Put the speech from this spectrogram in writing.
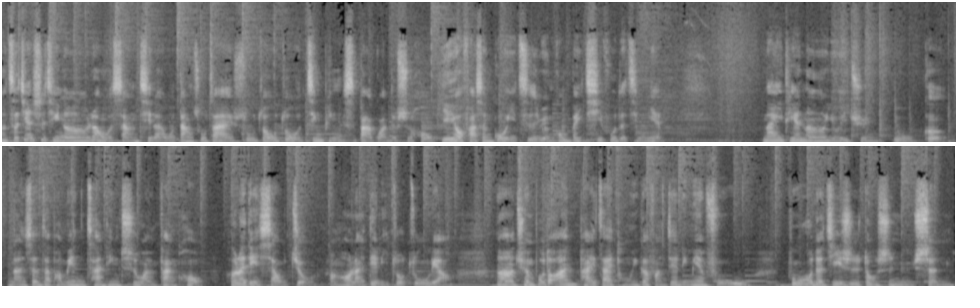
那这件事情呢，让我想起来，我当初在苏州做精品 SPA 馆的时候，也有发生过一次员工被欺负的经验。那一天呢，有一群五个男生在旁边餐厅吃完饭后，喝了点小酒，然后来店里做足疗。那全部都安排在同一个房间里面服务，服务的技师都是女生。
